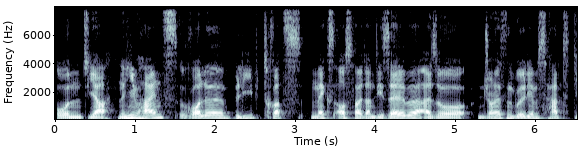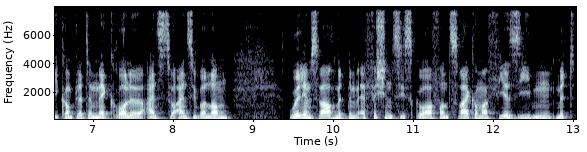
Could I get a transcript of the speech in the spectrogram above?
Und ja, Naheem Heinz Rolle blieb trotz Macs Ausfall dann dieselbe. Also Jonathan Williams hat die komplette Mac-Rolle 1 zu 1 übernommen. Williams war auch mit einem Efficiency Score von 2,47 mit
